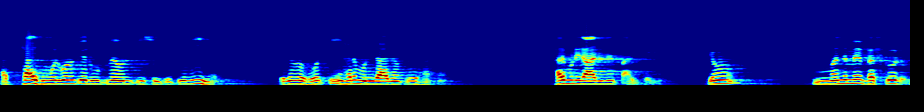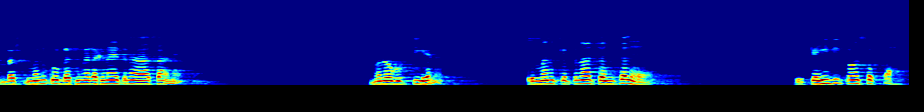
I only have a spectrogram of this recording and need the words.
अट्ठाईस मूल गुण के रूप में उनकी स्वीकृति नहीं है, लेकिन वो होती हर मुनिराजों के यहाँ हर मुनिराज में पालते हैं। क्यों? मन में बस को, बस, मन को बस में रखना इतना आसान है? मनोगुप्ति है ना? कि मन कितना चंचल है कि कहीं भी पहुँच सकता है।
